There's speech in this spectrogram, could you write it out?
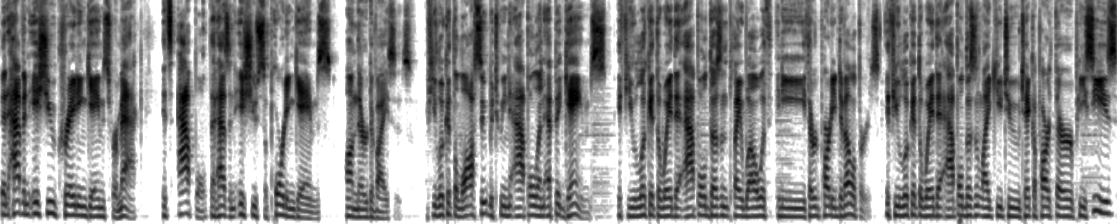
that have an issue creating games for Mac. It's Apple that has an issue supporting games on their devices. If you look at the lawsuit between Apple and Epic Games, if you look at the way that Apple doesn't play well with any third party developers, if you look at the way that Apple doesn't like you to take apart their PCs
